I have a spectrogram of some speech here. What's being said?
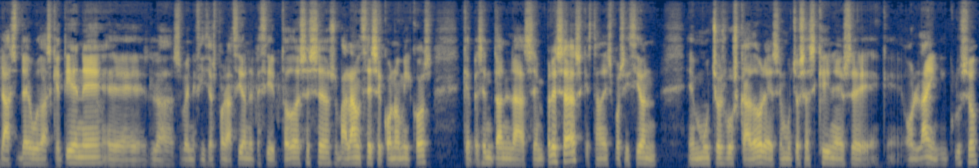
las deudas que tiene, eh, los beneficios por acción, es decir, todos esos balances económicos que presentan las empresas, que están a disposición en muchos buscadores, en muchos screeners eh, online incluso,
